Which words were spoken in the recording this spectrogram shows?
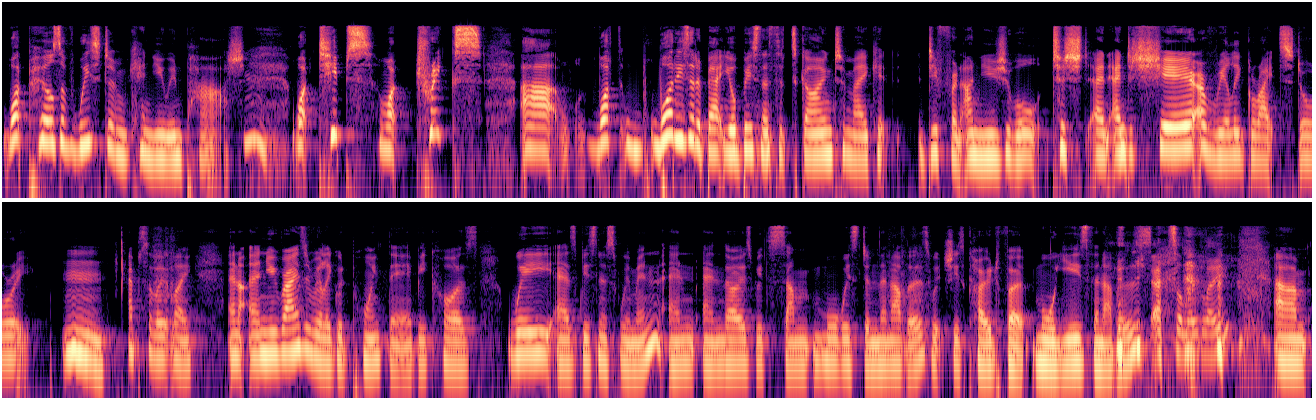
What pearls of wisdom can you impart? Hmm. What tips, what tricks, uh, what what is it about your business that's going to make it different, unusual, to sh- and, and to share a really great story? Absolutely. And and you raise a really good point there because we as business women and, and those with some more wisdom than others, which is code for more years than others, Absolutely. um,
